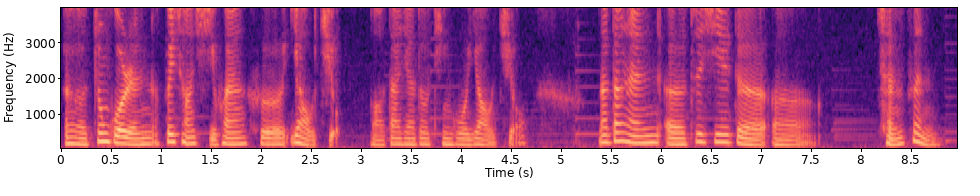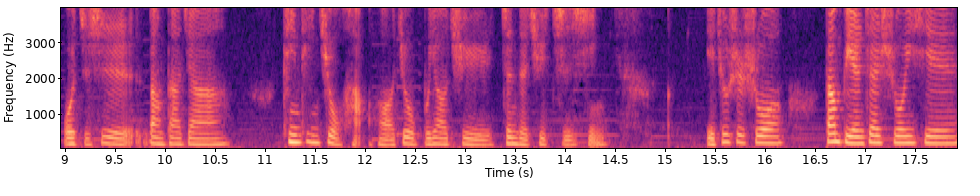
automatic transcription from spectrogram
呃中国人非常喜欢喝药酒哦，大家都听过药酒。那当然，呃，这些的呃成分，我只是让大家听听就好哈，就不要去真的去执行。也就是说。当别人在说一些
